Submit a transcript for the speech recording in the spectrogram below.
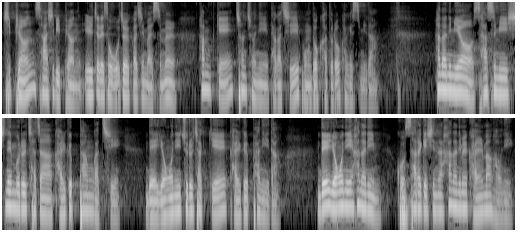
시편 42편 1절에서 5절까지 말씀을 함께 천천히 다 같이 봉독하도록 하겠습니다. 하나님이여 사슴이 시냇 물을 찾아 갈급함 같이 내 영혼이 주를 찾기에 갈급하니이다. 내 영혼이 하나님 곧 살아계신 하나님을 갈망하오니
